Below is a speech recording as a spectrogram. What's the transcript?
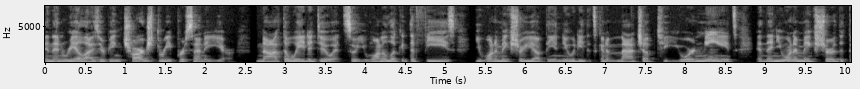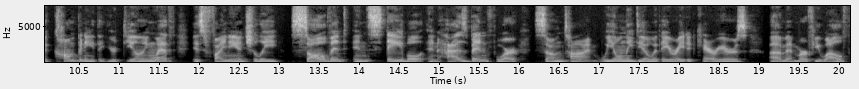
and then realize you're being charged 3% a year not the way to do it. So you want to look at the fees. You want to make sure you have the annuity that's going to match up to your needs. And then you want to make sure that the company that you're dealing with is financially solvent and stable and has been for some time. We only deal with A rated carriers um, at Murphy Wealth.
